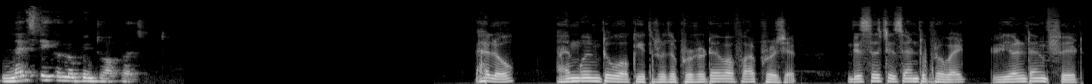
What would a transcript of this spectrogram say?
let's take a look into our project. Hello, I'm going to walk you through the prototype of our project. This is designed to provide real-time feed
